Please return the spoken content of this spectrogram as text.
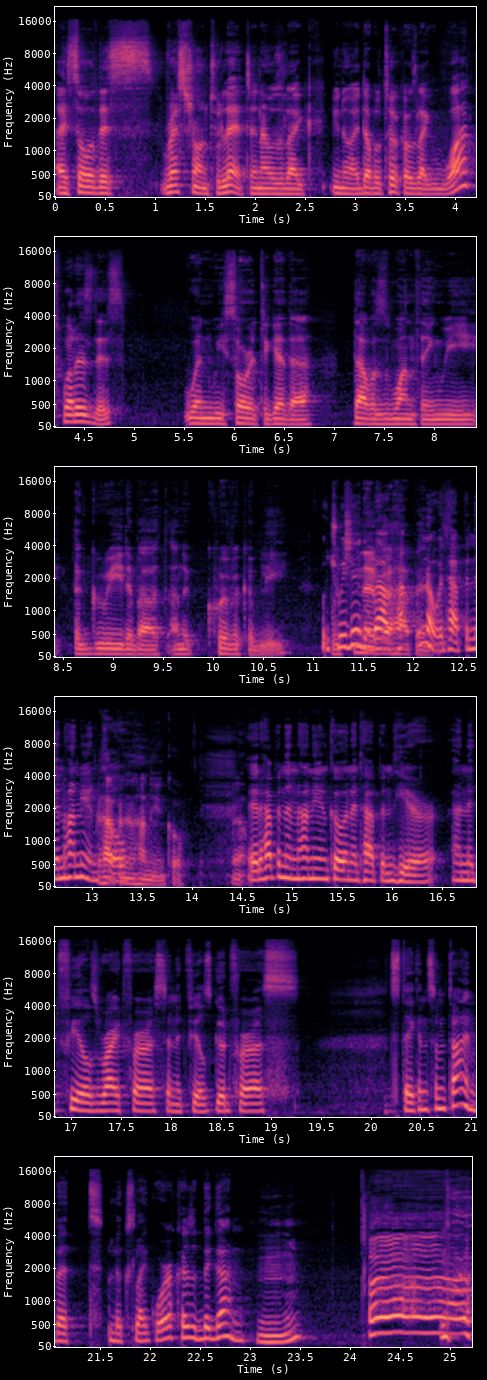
I saw this restaurant to let, and I was like, you know, I double took. I was like, what? What is this? When we saw it together, that was one thing we agreed about unequivocally. Which, we did never about happened. no, it happened in Honey and It Co. It happened in Honey and Co. Yeah. It happened in Honey and Co. and it happened here, and it feels right for us and it feels good for us. It's taken some time, but looks like work has begun. Mm-hmm. Ah!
